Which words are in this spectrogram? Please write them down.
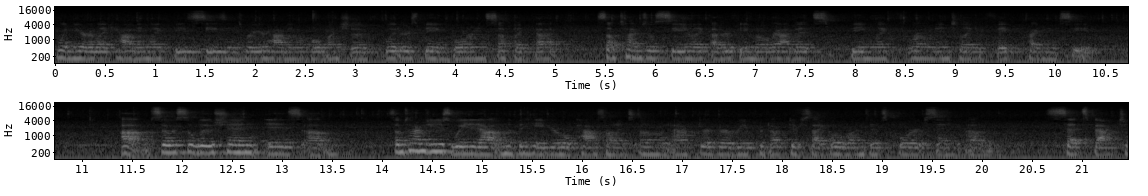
when you're like having like these seasons where you're having a whole bunch of litters being born and stuff like that, sometimes you'll see like other female rabbits being like thrown into like a fake pregnancy. Um, so a solution is um, sometimes you just wait it out and the behavior will pass on its own after her reproductive cycle runs its course and um, sets back to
